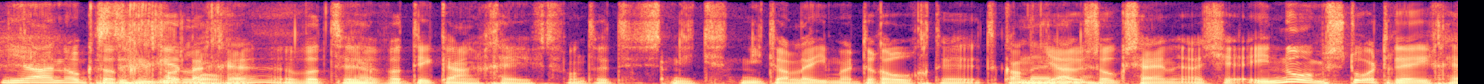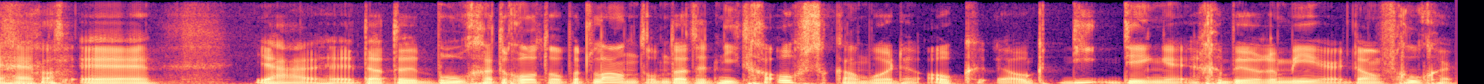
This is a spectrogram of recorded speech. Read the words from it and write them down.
Ja, en ook dus dat grillig, hè, wat, ja. wat Dick aangeeft. Want het is niet, niet alleen maar droogte. Het kan nee, juist nee, nee. ook zijn als je enorm stortregen hebt ja, eh, dat de boel gaat rot op het land, omdat het niet geoogst kan worden. Ook, ook die dingen gebeuren meer dan vroeger.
